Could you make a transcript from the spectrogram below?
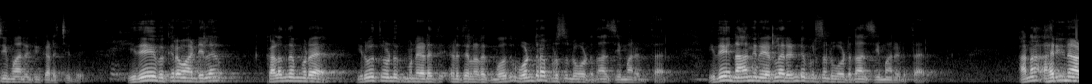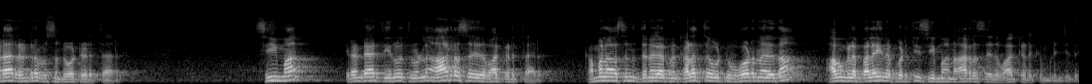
சீமானுக்கு கிடச்சிது. இதே விக்ரவாண்டியில் கலந்த முறை இருபத்தொன்றுக்கு முன்னே இடத்து இடத்துல நடக்கும்போது ஒன்றரை பர்சன்ட் ஓட்டு தான் சீமான் எடுத்தார். இதே நாங்குநேரில் ரெண்டு பர்சன்ட் ஓட்டு தான் சீமான் எடுத்தார். ஆனால் ஹரிநாடா ரெண்டரை பர்சன்ட் ஓட்டு எடுத்தார். சீமான் இரண்டாயிரத்தி இருபத்தி ஒன்றில் ஆறரை சதவீத வாக்கெடுத்தார். கமல்ஹாசன் தினகரன் களத்தை விட்டு ஓடினது தான் அவங்கள பலகீனப்படுத்தி சீமான் ஆறரை சதவீத வாக்கெடுக்க முடிஞ்சது.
